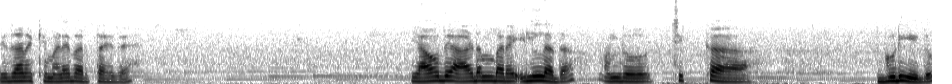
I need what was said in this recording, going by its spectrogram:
ನಿಧಾನಕ್ಕೆ ಮಳೆ ಬರ್ತಾ ಇದೆ. ಯಾವುದೇ ಆಡಂಬರ ಇಲ್ಲದ ಒಂದು ಚಿಕ್ಕ ಗುಡಿ ಇದು,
